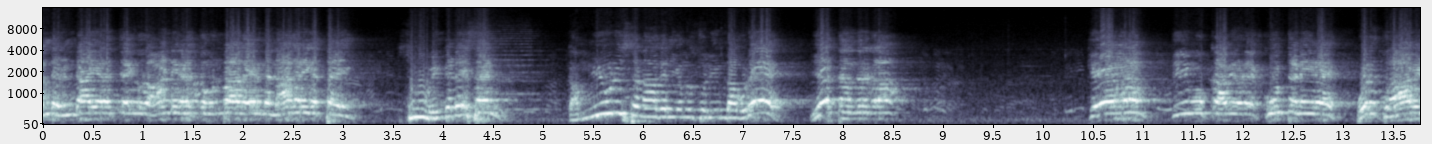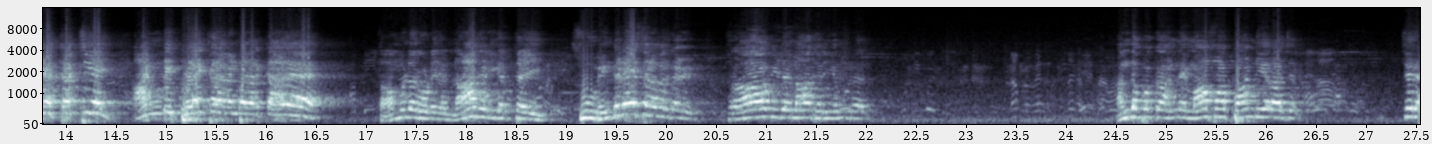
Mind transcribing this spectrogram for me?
அந்த இரண்டாயிரத்தி ஐநூறு ஆண்டுகளுக்கு முன்பாக இருந்த நாகரிகத்தை சு. வெங்கடேசன் கம்யூனிஸ்ட் நாகரிகம் சொல்லியிருந்தா கூட ஏத்திருந்திருக்கலாம். கேவலம் திமுகவினுடைய கூட்டணியில ஒரு திராவிட கட்சியை அண்டி பிழைக்கலாம் என்பதற்காக தமிழருடைய நாகரிகத்தை சு. வெங்கடேசன் அவர்கள் திராவிட நாகரிகம் அந்த பக்கம் அன்னை மாஃபா பாண்டியராஜன். சரி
